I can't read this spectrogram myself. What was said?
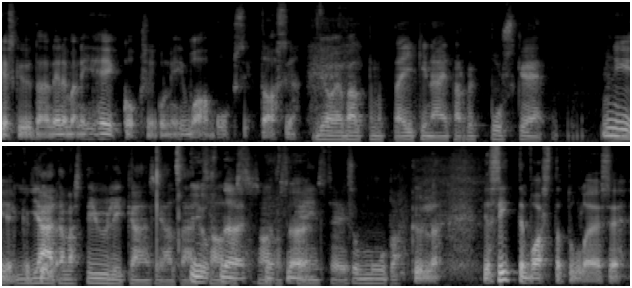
keskitytään enemmän niihin heikkouksiin kuin niihin vahvuuksiin taas. Ja... Joo, ja välttämättä ikinä ei tarvitse puskea niin, ehkä jäätävästi kyllä. ylikään sieltä, että saataisiin saatais gainsteja sun muuta. Kyllä. Ja sitten vasta tulee se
